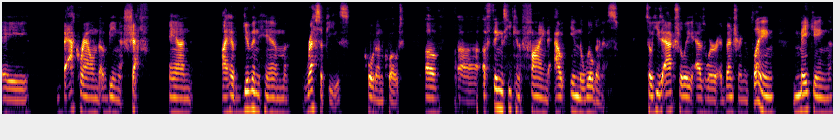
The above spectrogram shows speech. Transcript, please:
a background of being a chef, and I have given him recipes, quote unquote, of uh, of things he can find out in the wilderness. So he's actually, as we're adventuring and playing, making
